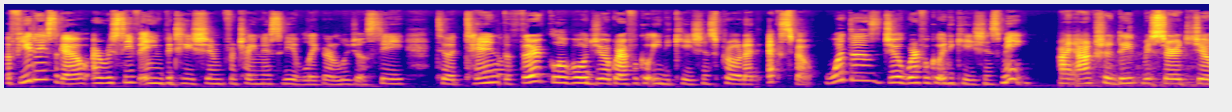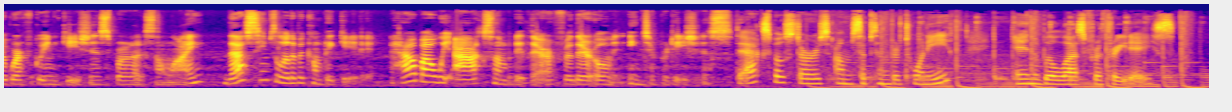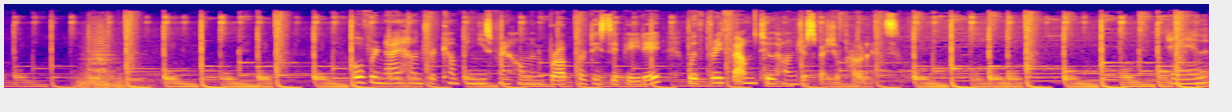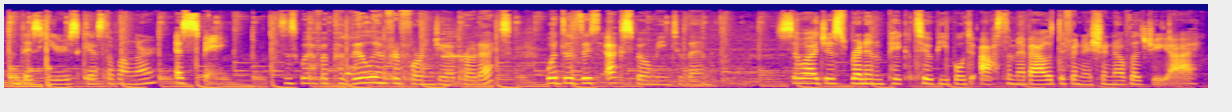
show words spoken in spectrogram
A few days ago, I received an invitation from China's city of Liquor, Luzhou City, to attend the third Global Geographical Indications Product Expo. What does geographical indications mean? I actually did research geographical indications products online. That seems a little bit complicated. How about we ask somebody there for their own interpretations? The expo starts on September 20th and will last for three days. Over 900 companies from home and abroad participated with 3,200 special products. And this year's guest of honor is Spain. Since we have a pavilion for foreign GI products, what does this expo mean to them? So I just randomly picked two people to ask them about the definition of a GI.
